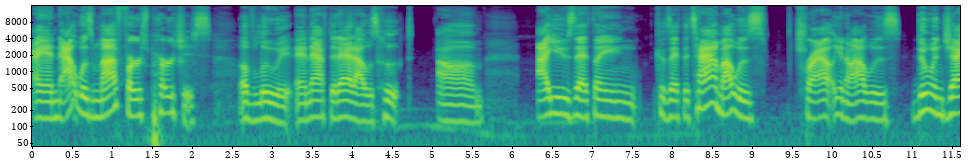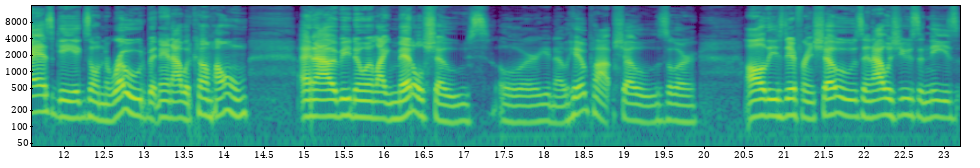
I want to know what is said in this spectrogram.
And that was my first purchase of Lewitt. And after that I was hooked. Um I used that thing cuz at the time I was trial you know I was doing jazz gigs on the road but then I would come home and I would be doing like metal shows or you know hip hop shows or all these different shows and I was using these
